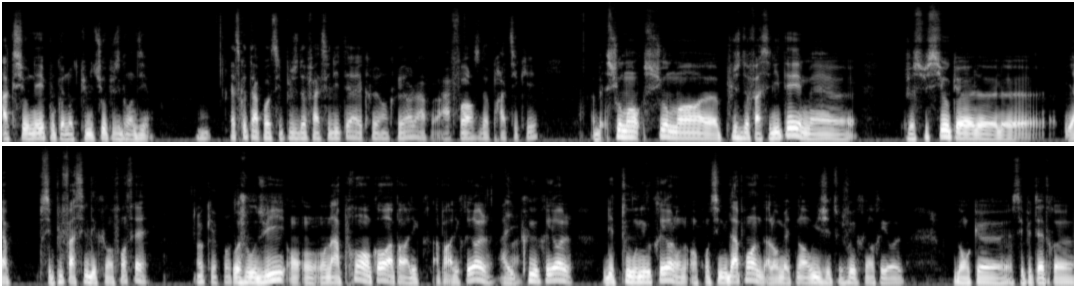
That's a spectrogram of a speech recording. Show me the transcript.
actionner pour que notre culture puisse grandir. Est-ce que tu n'as pas aussi plus de facilité à écrire en créole à, à force de pratiquer? Ah ben, sûrement sûrement euh, plus de facilité, mais euh, je suis sûr que le, le- y a, c'est plus facile d'écrire en français. Aujourd'hui, on, apprend encore à parler, à parler créole, à Ouais. écrire créole, des tournures créole, on, on continue d'apprendre. Alors maintenant, oui, j'ai toujours écrit en créole. Donc, euh, c'est peut-être euh,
